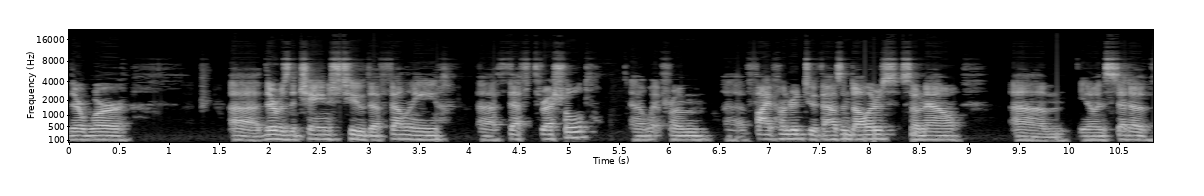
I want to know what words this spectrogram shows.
there were there was a change to the felony theft threshold. went from 500 to $1,000. So now um, you know, instead of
